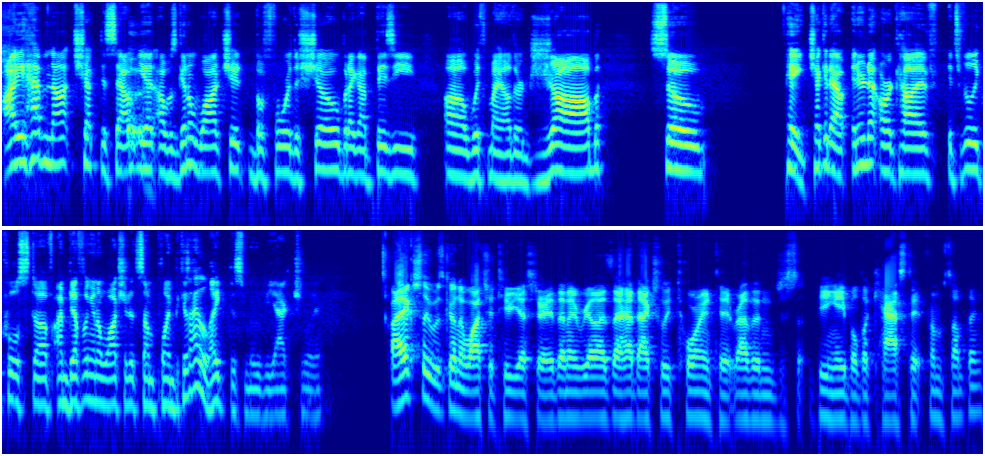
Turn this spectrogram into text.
I have not checked this out yet. I was gonna watch it before the show, but I got busy uh, with my other job. So, hey, check it out. Internet Archive. It's really cool stuff. I'm definitely gonna watch it at some point because I like this movie actually. I actually was gonna watch it too yesterday. Then I realized I had to actually torrent it rather than just being able to cast it from something.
